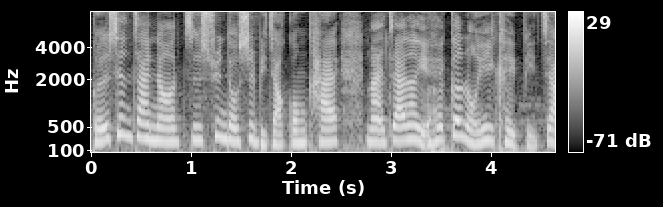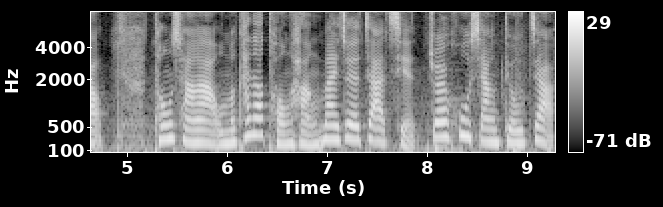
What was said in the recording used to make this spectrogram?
可是现在呢，资讯都是比较公开，买家呢也会更容易可以比较。通常啊，我们看到同行卖这个价钱，就会互相丢价。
